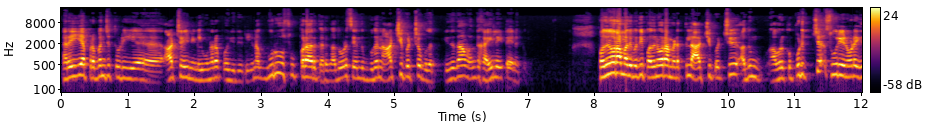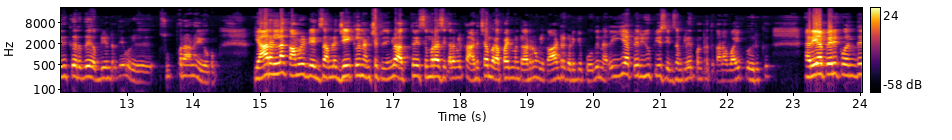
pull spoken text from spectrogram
நிறைய பிரபஞ்சத்துடைய ஆட்சியை நீங்கள் உணரப் போகிறீர்கள். ஏன்னா குரு சூப்பராக இருக்காருங்க. அதோடு சேர்ந்து புதன் ஆட்சி பெற்ற புதன். இதுதான் வந்து ஹைலைட்டே எனக்கு. பதினோராம் அதிபதி பதினோராம் இடத்தில் ஆட்சி பெற்று அதுவும் அவருக்கு பிடிச்ச சூரியனோட இருக்கிறது அப்படின்றதே ஒரு சூப்பரான யோகம். யாரெல்லாம் காம்படிட்டிவ் எக்ஸாம்ல ஜெயிக்கலன்னு நினச்சிட்டு இருந்தீங்களோ அத்தனை சிம்மராசிக்காரங்களுக்கு அடிச்சம்பர் அப்பாயின்மெண்ட் ஆர்டர் உங்களுக்கு ஆர்டர் கிடைக்க போகுது. நிறைய பேர் யூபிஎஸ்சி எக்ஸாம் கிளியர் பண்ணுறதுக்கான வாய்ப்பு இருக்குது நிறையா பேருக்கு வந்து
